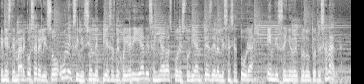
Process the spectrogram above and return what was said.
En este marco se realizó una exhibición de piezas de joyería diseñadas por estudiantes de la licenciatura en diseño del producto artesanal.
